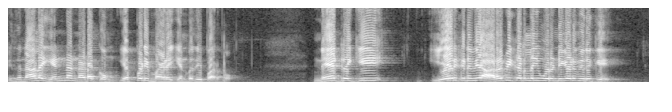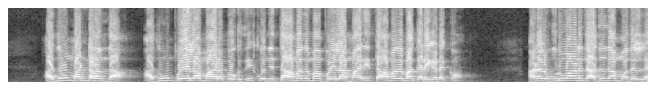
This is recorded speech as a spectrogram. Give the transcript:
இதனால் என்ன நடக்கும் எப்படி மழை என்பதை பார்ப்போம். நேற்றைக்கு ஏற்கனவே அரபிக்கடலையும் ஒரு நிகழ்வு இருக்கு. அதுவும் மண்டலம் தான். அதுவும் புயலாக மாறப்போகுது கொஞ்சம் தாமதமாக புயலா மாறி தாமதமாக கரை கிடக்கும். ஆனால் உருவானது அதுதான் முதல்ல.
